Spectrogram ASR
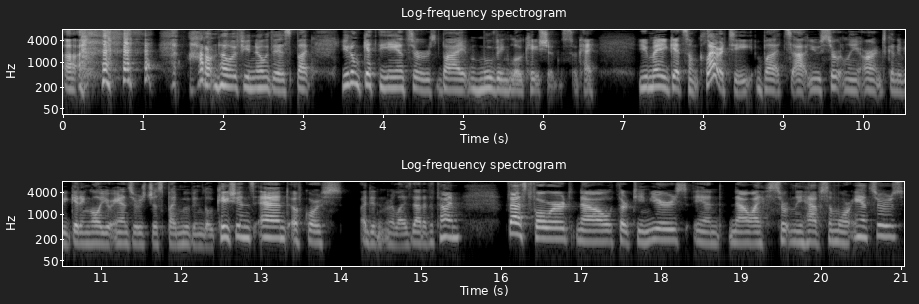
uh, I don't know if you know this, but you don't get the answers by moving locations. Okay. You may get some clarity, but uh, you certainly aren't going to be getting all your answers just by moving locations. And of course, I didn't realize that at the time. Fast forward now 13 years, and now I certainly have some more answers.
